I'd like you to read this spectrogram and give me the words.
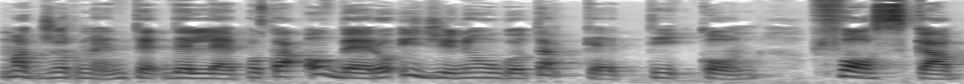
maggiormente dell'epoca, ovvero Igino Ugo Tarchetti con Fosca,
